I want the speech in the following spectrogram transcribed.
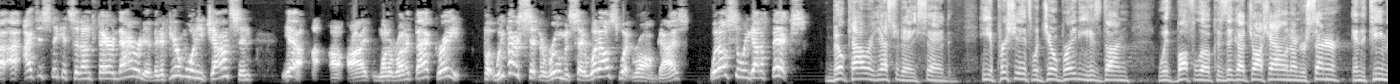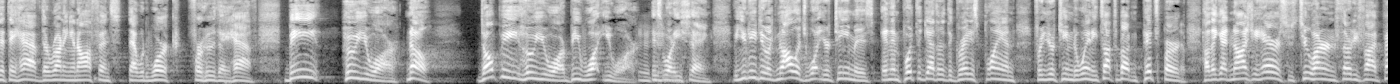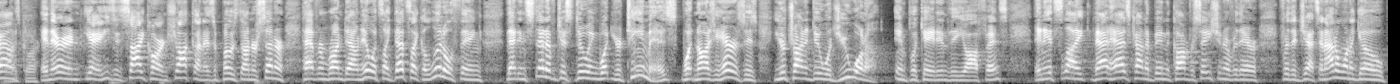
I, I just think it's an unfair narrative. And if you're Woody Johnson, yeah, I, I, I want to run it back. Great. But we better sit in a room and say, what else went wrong, guys? What else do we got to fix? Bill Cowher yesterday said he appreciates what Joe Brady has done with Buffalo because they got Josh Allen under center and the team that they have, they're running an offense that would work for who they have. Be who you are. No. Don't be who you are, be what you are, is mm-hmm. what he's saying. You need to acknowledge what your team is and then put together the greatest plan for your team to win. He talked about in Pittsburgh how they got Najee Harris, who's 235 pounds, and they're in, yeah, he's in sidecar and shotgun as opposed to under center, having him run downhill. It's like that's like a little thing that instead of just doing what your team is, what Najee Harris is, you're trying to do what you want to implicate into the offense. And it's like that has kind of been the conversation over there for the Jets. And I don't want to go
